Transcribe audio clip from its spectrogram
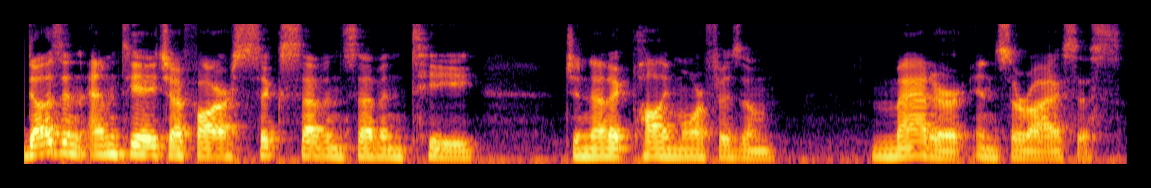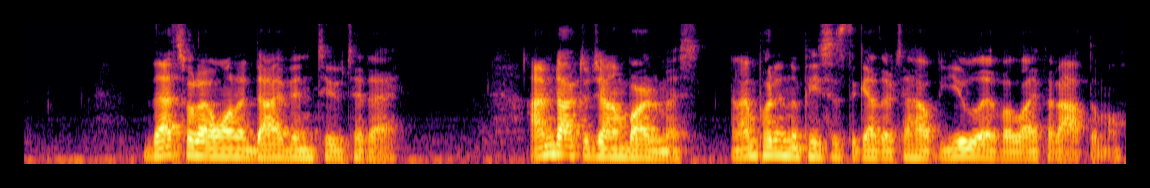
Does an MTHFR 677T genetic polymorphism matter in psoriasis? That's what I want to dive into today. I'm Dr. John Bartemus, and I'm putting the pieces together to help you live a life at optimal.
